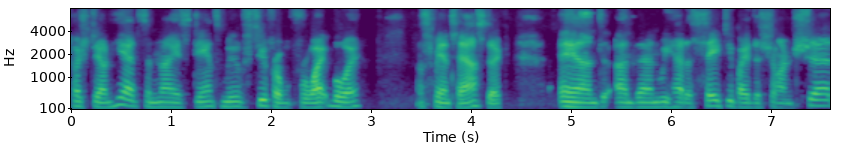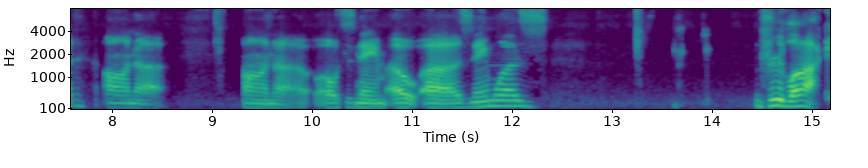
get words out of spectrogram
touchdown. He had some nice dance moves too for for white boy. That's fantastic. And and then we had a safety by Deshaun Shed on uh on uh oh what's his name? Oh uh his name was Drew Lock.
